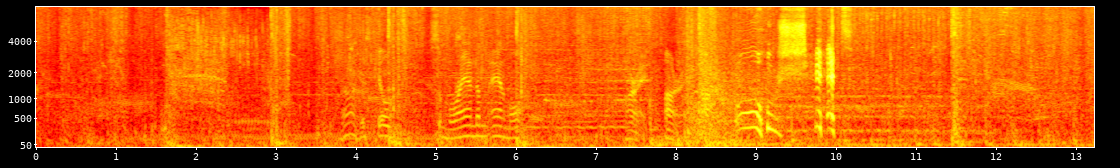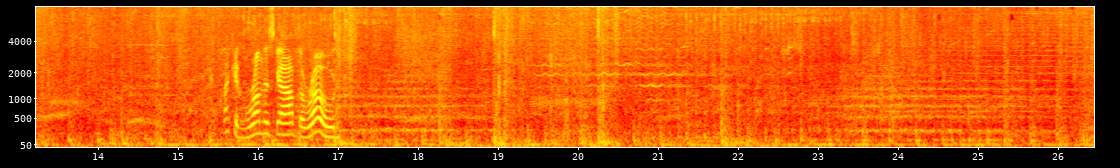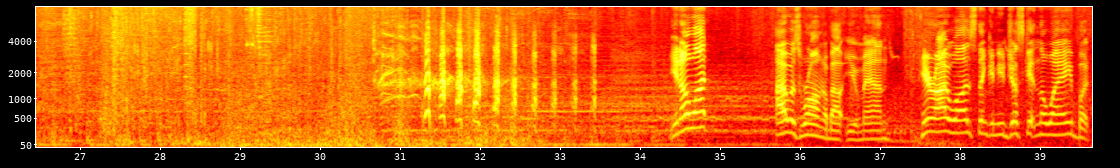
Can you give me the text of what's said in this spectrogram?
I just killed some random animal. Alright, alright, alright. Oh shit! I can run this guy off the road. You know what? I was wrong about you, man. Here I was thinking you'd just get in the way, but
